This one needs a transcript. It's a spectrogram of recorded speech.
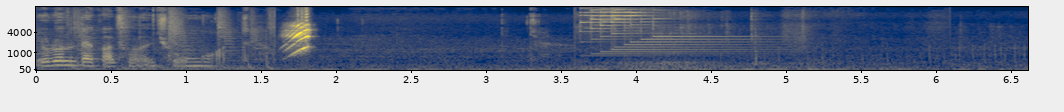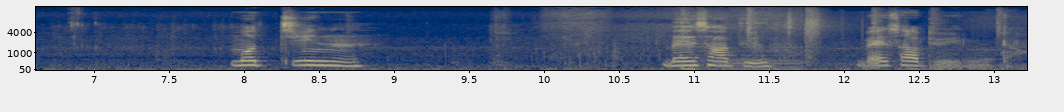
이런 데가 저는 좋은 것 같아요. 멋진 메사뷰 메사뷰입니다.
